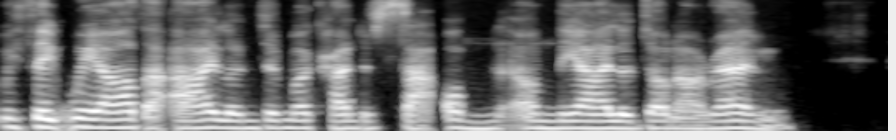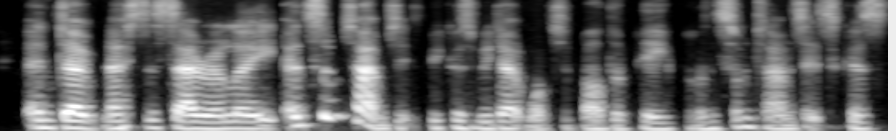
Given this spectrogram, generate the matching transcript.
We think we are that island and we're kind of sat on on the island on our own and don't necessarily and sometimes it's because we don't want to bother people and sometimes it's because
